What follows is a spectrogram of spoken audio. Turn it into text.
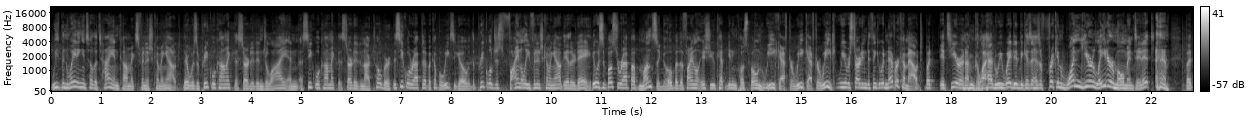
We've been waiting until the tie-in comics finished coming out. There was a prequel comic that started in July and a sequel comic that started in October. The sequel wrapped up a couple weeks ago. The prequel just finally finished coming out the other day. It was supposed to wrap up months ago, but the final issue kept getting postponed week after week after week. We were starting to think it would never come out, but it's here and I'm glad we waited because it has a freaking one year later moment in it. but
